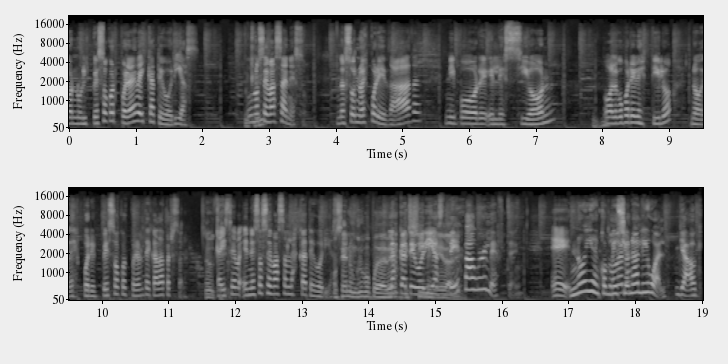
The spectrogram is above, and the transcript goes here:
con el peso corporal hay categorías. Uno Ok. se basa en eso. No, eso no es por edad, ni por eh, lesión o algo por el estilo. No, es por el peso corporal de cada persona. Ok. Ahí se, en eso se basan las categorías. O sea, en un grupo puede haber Las categorías de powerlifting. Eh, no, y en convencional igual. Ya, ok.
